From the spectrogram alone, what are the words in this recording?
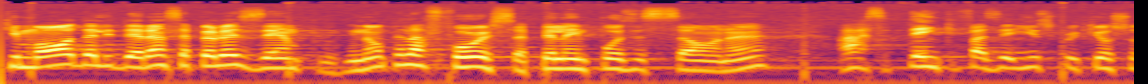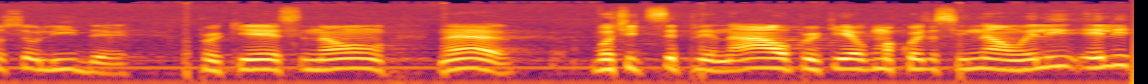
que molda a liderança pelo exemplo e não pela força, pela imposição, né? Ah, você tem que fazer isso porque eu sou seu líder, porque senão, né, vou te disciplinar ou porque alguma coisa assim. Não, ele ele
